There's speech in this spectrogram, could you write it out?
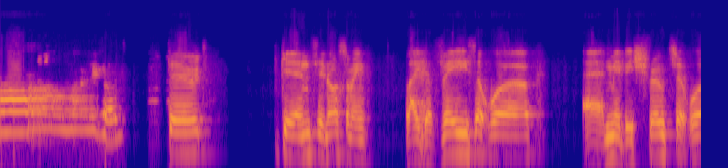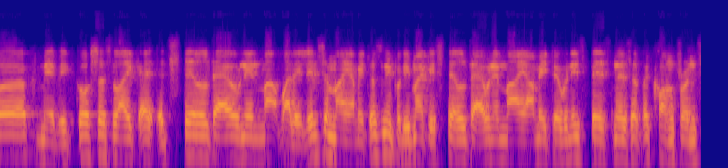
Oh my god, dude, Gaines, you know something like a vase at work, uh, maybe Schroot's at work, maybe Gus is like uh, it's still down in Ma- well, he lives in Miami, doesn't he? But he might be still down in Miami doing his business at the conference.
